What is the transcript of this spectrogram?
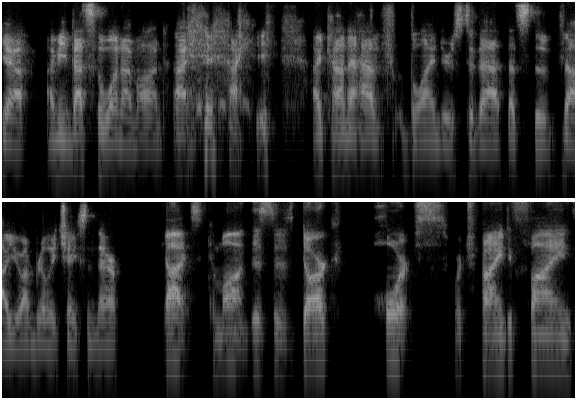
Yeah, I mean that's the one I'm on. I I, I kind of have blinders to that. That's the value I'm really chasing there. Guys, come on. This is dark horse. We're trying to find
